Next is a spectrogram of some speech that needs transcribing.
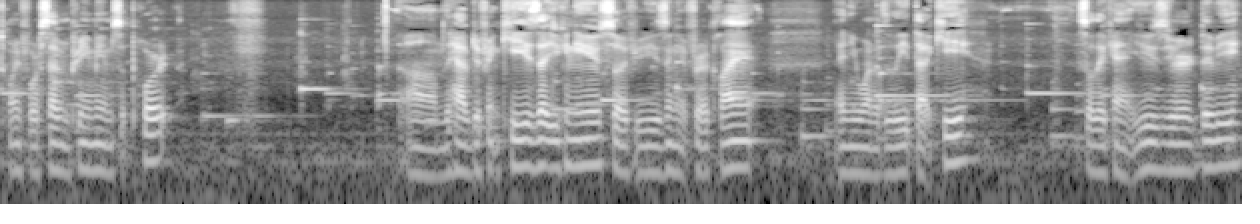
24 7 premium support. Um, they have different keys that you can use. So if you're using it for a client and you want to delete that key so they can't use your Divi,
